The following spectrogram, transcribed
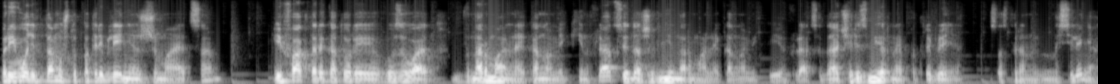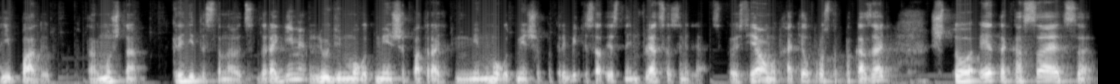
приводит к тому, что потребление сжимается, и факторы, которые вызывают в нормальной экономике инфляцию и даже в ненормальной экономике инфляцию, да, чрезмерное потребление со стороны населения, они падают, потому что кредиты становятся дорогими, люди могут меньше потратить, могут меньше потребить, и, соответственно, инфляция замедляется. То есть я вам вот хотел просто показать, что это касается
